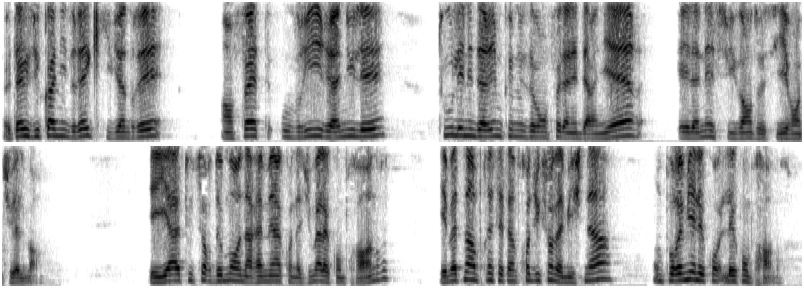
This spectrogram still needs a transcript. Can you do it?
Le texte du Kol Nidre qui viendrait en fait ouvrir et annuler tous les Nédarim que nous avons fait l'année dernière et l'année suivante aussi éventuellement. Et il y a toutes sortes de mots en araméen qu'on a du mal à comprendre. Et maintenant, après cette introduction de la Mishnah, on pourrait mieux les, comprendre.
